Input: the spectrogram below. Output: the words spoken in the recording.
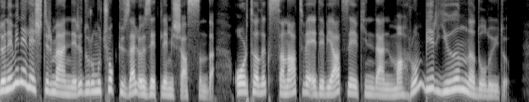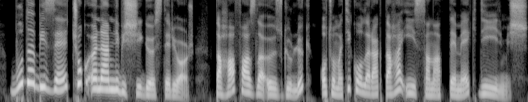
Dönemin eleştirmenleri durumu çok güzel özetlemiş aslında. Ortalık sanat ve edebiyat zevkinden mahrum bir yığınla doluydu. Bu da bize çok önemli bir şey gösteriyor. Daha fazla özgürlük, otomatik olarak daha iyi sanat demek değilmiş.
